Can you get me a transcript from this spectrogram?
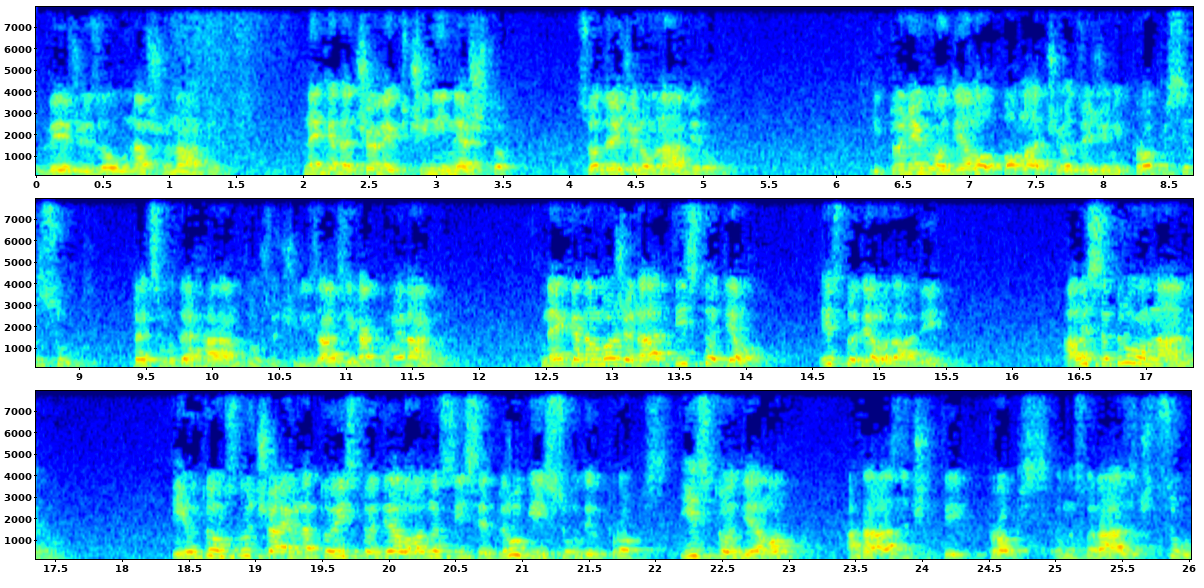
veže iz ovu našu namjeru. Nekada čovjek čini nešto s određenom namjerom, i to njegovo djelo povlači određeni propis ili sud. Recimo da je haram to što čini, zavisi kako mu je namjera. Nekada može raditi isto djelo, isto djelo radi, ali sa drugom namjerom. I u tom slučaju na to isto djelo odnosi se drugi sud ili propis. Isto djelo, a različiti propis, odnosno različit sud.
